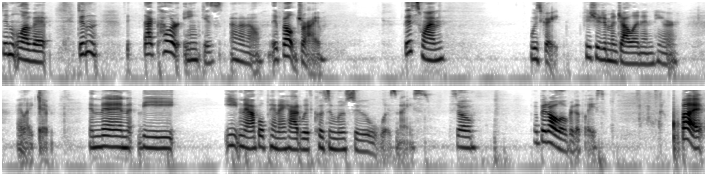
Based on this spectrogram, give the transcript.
didn't love it. Didn't, that color ink is, I don't know, it felt dry. This one was great. Featured a Magellan in here. I liked it. And then the Eaten apple pen I had with Kosumosu was nice. So a bit all over the place. But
